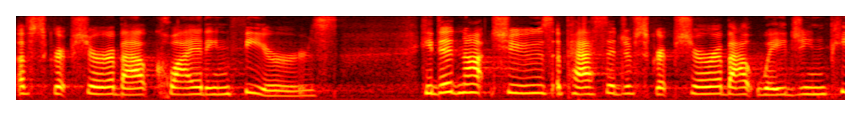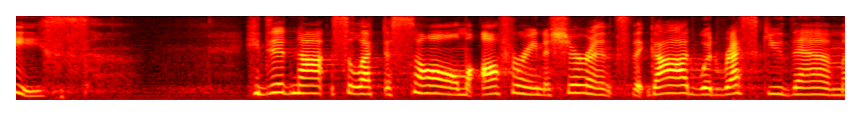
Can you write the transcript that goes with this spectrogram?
of scripture about quieting fears. He did not choose a passage of scripture about waging peace. He did not select a psalm offering assurance that God would rescue them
